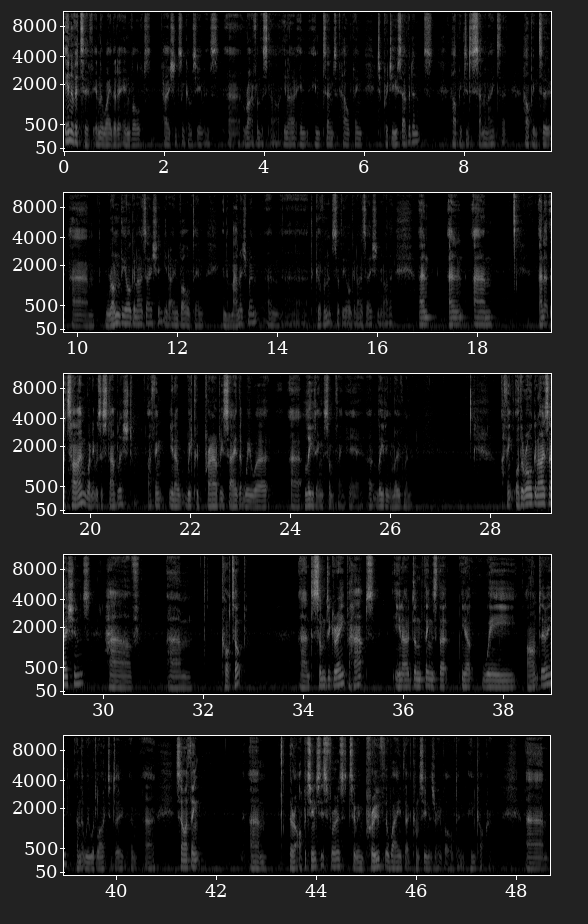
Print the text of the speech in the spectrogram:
innovative in the way that it involved patients and consumers uh, right from the start, you know, in, in terms of helping to produce evidence, helping to disseminate it, helping to um, run the organisation, you know, involved in, in the management and uh, the governance of the organisation, rather. And and um, and at the time when it was established, I think you know we could proudly say that we were uh, leading something here, uh, leading a movement. I think other organisations have um, caught up, and to some degree, perhaps, you know, done things that you know we aren't doing and that we would like to do. Uh, so I think um, there are opportunities for us to improve the way that consumers are involved in, in Cochrane. Um,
